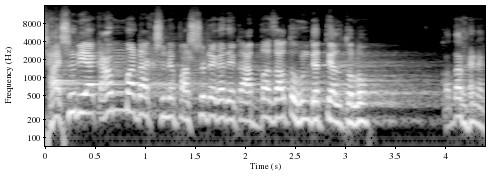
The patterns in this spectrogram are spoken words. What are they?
শাশুড়ি এক আম্মা ডাক শুনে পাঁচশো টাকা দেখো আব্বা যাও তো হুন্ডের তেল তোলো। কথা হয় না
